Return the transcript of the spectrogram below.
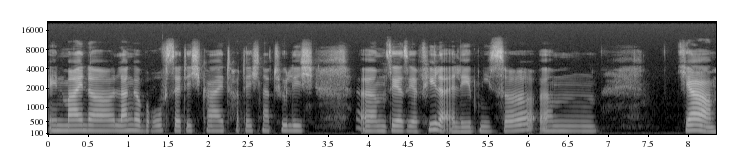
in meiner langen Berufstätigkeit hatte ich natürlich ähm, sehr, sehr viele Erlebnisse. Ähm, ja,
